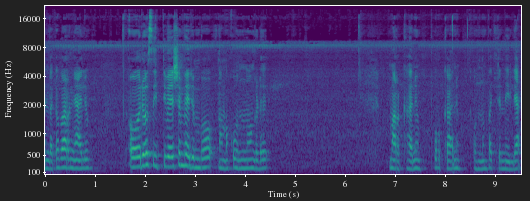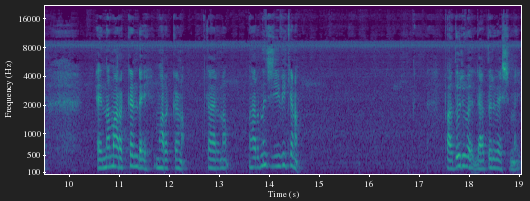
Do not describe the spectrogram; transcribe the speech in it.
എന്തൊക്കെ പറഞ്ഞാലും ഓരോ സിറ്റുവേഷൻ വരുമ്പോൾ നമുക്കൊന്നും അങ്ങോട്ട് മറക്കാനും പൊറുക്കാനും ഒന്നും പറ്റുന്നില്ല. എന്നാൽ മറക്കണ്ടേ? മറക്കണം. കാരണം മറന്ന് ജീവിക്കണം. അപ്പം അതൊരു വല്ലാത്തൊരു വിഷമമായി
